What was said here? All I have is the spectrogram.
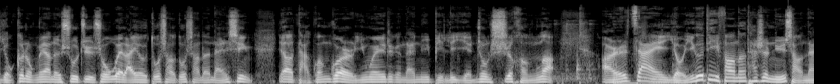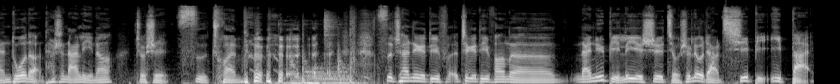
有各种各样的数据说未来有多少多少的男性要打光棍儿，因为这个男女比例严重失衡了。而在有一个地方呢，它是女少男多的，它是哪里呢？就是四川。四川这个地方，这个地方呢，男女比例是九十六点七比一百，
